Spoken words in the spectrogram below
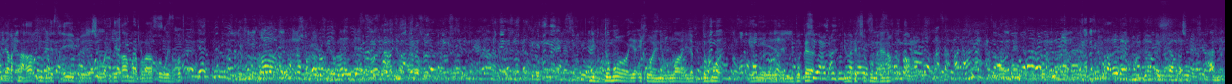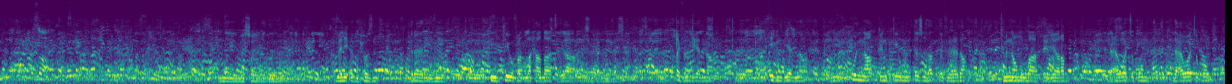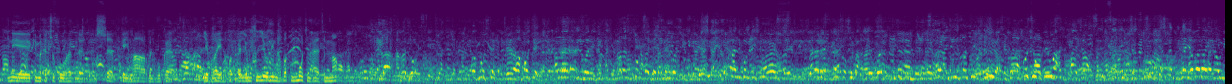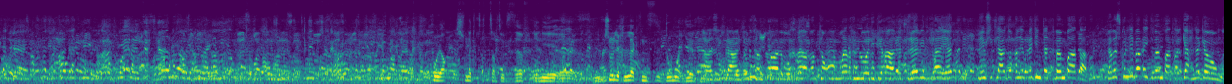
يعني راه حنا عارفين بلي صعيب شي واحد يغامر براسو ويهبط. يعني بالدموع يا إخواني والله إلا بالدموع. البكاء كما كتشوفوا معنا. يعني مشاهد مليئة بالحزن الدراري يعني آه، كيبكيو في هذه اللحظات على آه، الطفل ديالنا آه، الابن ديالنا. يعني كلنا كنبكيو من أجل هذا الطفل هذا. نتمناهم الله خير يا رب. دعواتكم دعواتكم. يعني كما كتشوفوا هذا الشاب كينهار بالبكاء اللي بغى يهبط. قال لهم خليوني نهبط نموت معاه تما. وشوف في واحد الحاجة دابا راه يكون خويا شفناك تاثرتي بزاف. يعني آه، شنو اللي خلاك تنزل الدموع ديالك؟ راه جيت لعندهم كنطالب والراغب كنقول الله يرحم الوالدين. راه هذا الترابي في الحياة. ما يمشيت لعندو قال لي بغيتي انت تبان بطل دابا شكون اللي باغي يتبان بطل كاع حنا كاع هما.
